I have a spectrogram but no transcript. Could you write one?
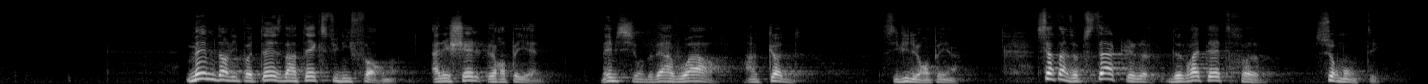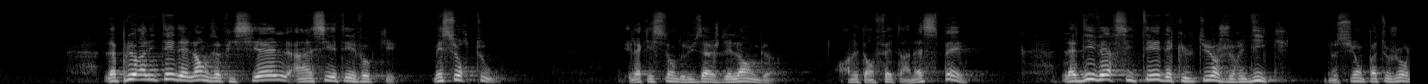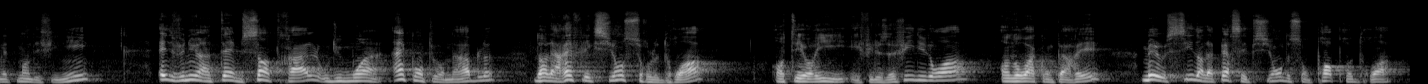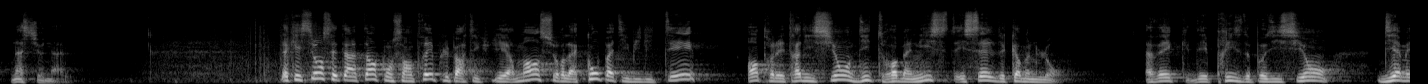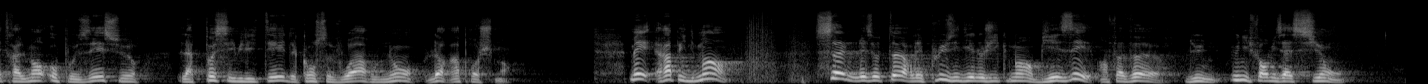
Même dans l'hypothèse d'un texte uniforme à l'échelle européenne, même si on devait avoir un code civil européen, certains obstacles devraient être surmontés. La pluralité des langues officielles a ainsi été évoquée, mais surtout, et la question de l'usage des langues en est en fait un aspect, la diversité des cultures juridiques, notion pas toujours nettement définie, est devenue un thème central, ou du moins incontournable, dans la réflexion sur le droit, en théorie et philosophie du droit, en droit comparé, mais aussi dans la perception de son propre droit national. La question s'est un temps concentrée plus particulièrement sur la compatibilité entre les traditions dites romanistes et celles de common law, avec des prises de position diamétralement opposées sur la possibilité de concevoir ou non leur rapprochement. Mais rapidement, seuls les auteurs les plus idéologiquement biaisés en faveur d'une uniformisation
